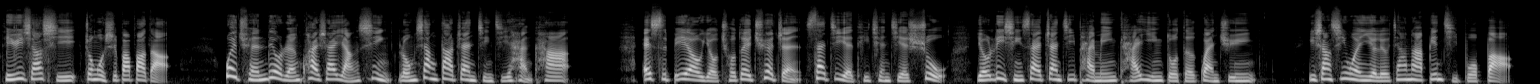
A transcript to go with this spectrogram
体育消息，中国时报报道，味全六人快筛阳性，龙象大战紧急喊卡。SBL 有球队确诊，赛季也提前结束，由例行赛战绩排名台银夺得冠军。以上新闻由刘嘉娜编辑播报。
